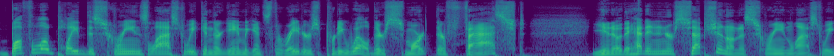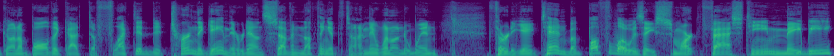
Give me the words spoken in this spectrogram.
Buffalo played the screens last week in their game against the Raiders pretty well. They're smart, they're fast. You know, they had an interception on a screen last week on a ball that got deflected. It turned the game. They were down 7 nothing at the time. They went on to win 38 10. But Buffalo is a smart, fast team. Maybe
